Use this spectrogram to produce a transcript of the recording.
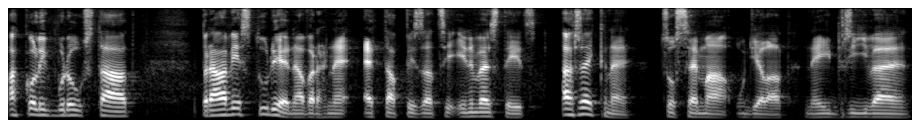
a kolik budou stát. Právě studie navrhne etapizaci investic a řekne, co se má udělat nejdříve.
